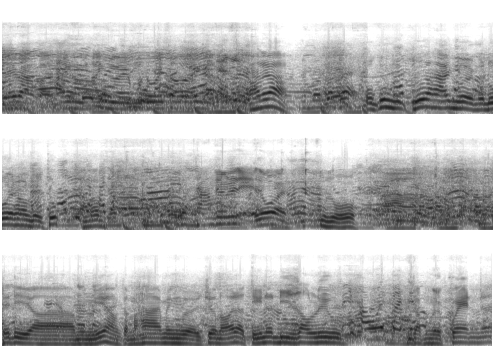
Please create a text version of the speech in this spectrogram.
đây là phải hai người, một đôi sao anh À thế à? Ồ cũng cứ hai người một đôi thôi về chúc mâm Tháng thì rồi rồi. Thế thì ờ, mình nghĩ khoảng tầm 20 người chưa nói là tí nó đi giao lưu gặp người quen nữa.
